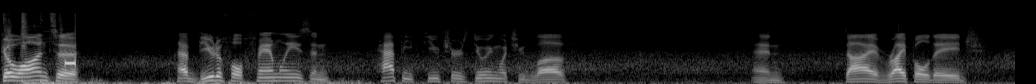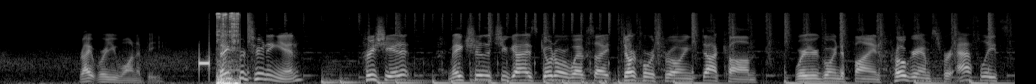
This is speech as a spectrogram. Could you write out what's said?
go on to have beautiful families and happy futures doing what you love and die of ripe old age right where you want to be. Thanks for tuning in. Appreciate it. Make sure that you guys go to our website, darkhorserowing.com, where you're going to find programs for athletes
